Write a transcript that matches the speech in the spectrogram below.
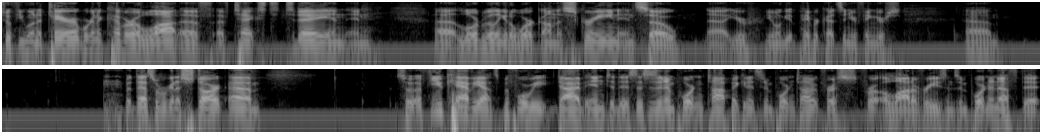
So if you want to tear it, we're going to cover a lot of, of text today, and, and uh, Lord willing, it'll work on the screen, and so uh, you're, you won't get paper cuts in your fingers. Um, but that's where we're going to start. Um, so a few caveats before we dive into this. This is an important topic, and it's an important topic for us for a lot of reasons. Important enough that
